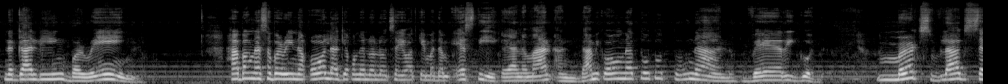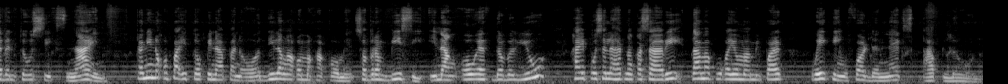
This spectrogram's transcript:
na galing Bahrain. Habang nasa Bahrain ako, lagi akong nanonood sa iyo at kay Madam ST. Kaya naman, ang dami kong natututunan. Very good. Merch Vlog 7269. Kanino ko pa ito pinapanood, di lang ako makakomment. Sobrang busy. Inang OFW. Hi po sa lahat ng kasari. Tama po kayo, Mami Park. Waiting for the next upload.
